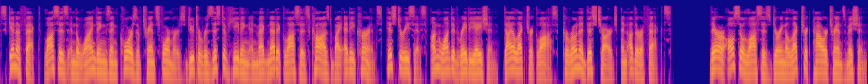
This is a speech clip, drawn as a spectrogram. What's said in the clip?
skin effect, losses in the windings and cores of transformers due to resistive heating and magnetic losses caused by eddy currents, hysteresis, unwanted radiation, dielectric loss, corona discharge, and other effects. There are also losses during electric power transmission.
